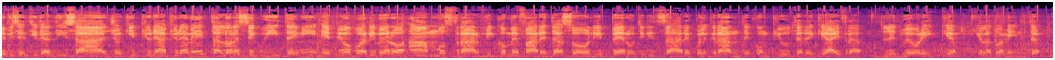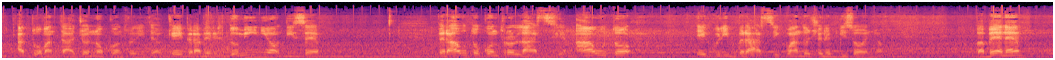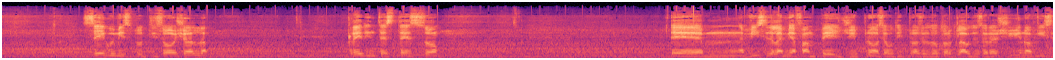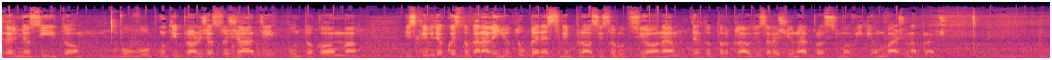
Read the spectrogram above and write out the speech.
vi sentite a disagio, chi più ne ha più ne metta, allora seguitemi e prima o poi arriverò a mostrarvi come fare da soli per utilizzare quel grande computer che hai tra le due orecchie, che è la tua mente, a tuo vantaggio e non contro di te, ok? Per avere il dominio di sé, per autocontrollarsi, auto-equilibrarsi quando ce n'è bisogno. Va bene? Seguimi su tutti i social credi in te stesso, eh, visita la mia fanpage Ipnosi Autoipnosi del dottor Claudio Saracino, visita il mio sito www.ipnotici.associati.com iscriviti a questo canale YouTube Benessere Ipnosi Soluzione del dottor Claudio Saracino e al prossimo video. Un bacio, un abbraccio.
